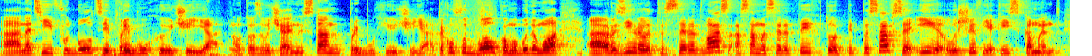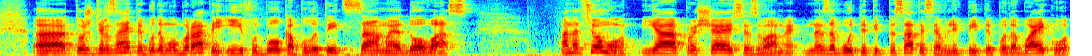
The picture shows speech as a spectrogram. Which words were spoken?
На цій футболці прибухуючий я. Ну, то звичайний стан, прибухуючий я. Таку футболку ми будемо розігрувати серед вас, а саме серед тих, хто підписався і лишив якийсь комент. Тож дерзайте, будемо обирати, і футболка полетить саме до вас. А на цьому я прощаюся з вами. Не забудьте підписатися, вліпити подобайку.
